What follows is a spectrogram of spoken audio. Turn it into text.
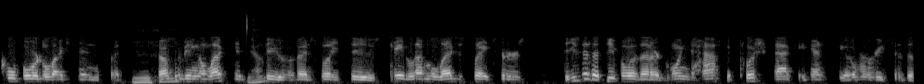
school board elections, but they're also being elected Yeah. to eventually to state level legislatures. These are the people that are going to have to push back against the overreach of the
